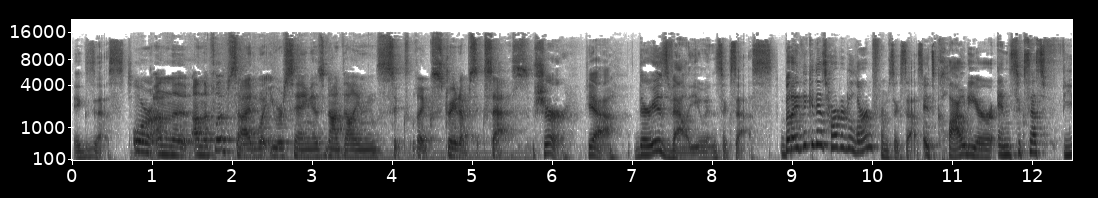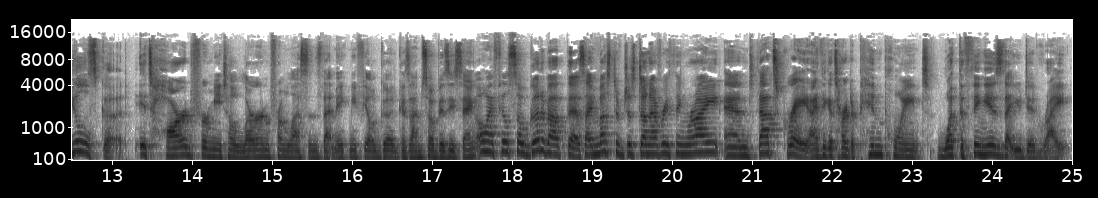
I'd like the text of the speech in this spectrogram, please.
exist. Or on the on the flip side, what you were saying is not valuing like straight up success. Sure. Yeah there is value in success. But I think it is harder to learn from success. It's cloudier and success feels good. It's hard for me to learn from lessons that make me feel good because I'm so busy saying, oh, I feel so good about this. I must have just done everything right. And that's great. I think it's hard to pinpoint what the thing is that you did right.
